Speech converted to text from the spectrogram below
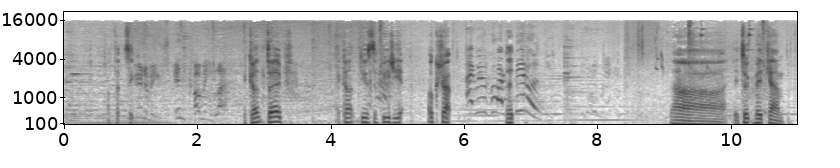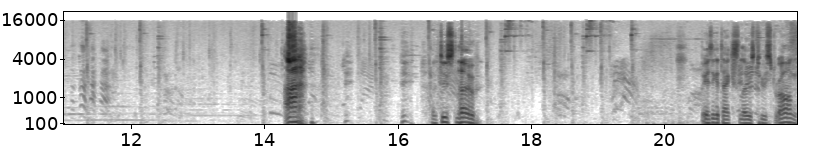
Oh. Enemies incoming left. I can't type. Can't use the Fiji. Oh crap. Ah, they took mid camp. Ah! I'm too slow. Basic attack slow is too strong.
